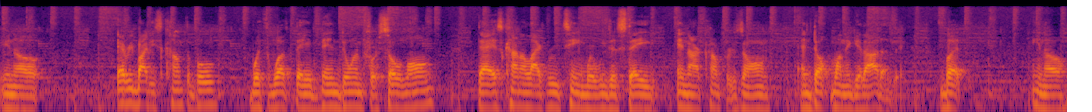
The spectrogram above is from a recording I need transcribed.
You know, everybody's comfortable with what they've been doing for so long that it's kind of like routine where we just stay in our comfort zone and don't want to get out of it. But, you know,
